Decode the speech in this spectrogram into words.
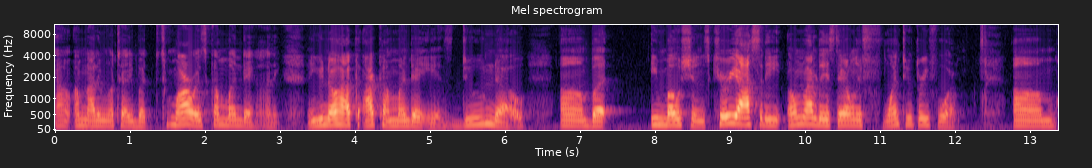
I'm not even gonna tell you, but tomorrow is come Monday, honey, and you know how our come Monday is. Do know, um, but emotions, curiosity on my list. There are only one, two, three, four. Um,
